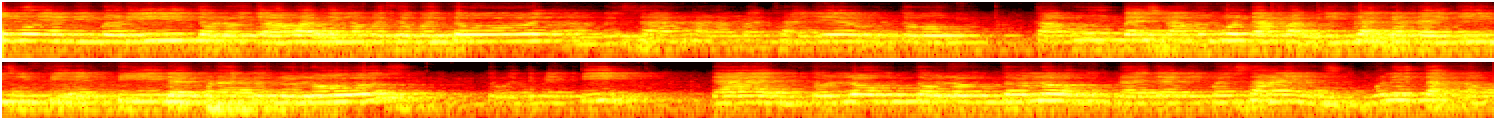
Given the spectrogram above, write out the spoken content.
ilmu yang diberi Tolong jawab dengan betul-betul uh, Besar harapan saya untuk Kamu batch kamu pun dapat meningkatkan lagi GPMP dan peratus lulus Untuk matematik Dan tolong, tolong, tolong Belajar lima sains Boleh tak kamu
